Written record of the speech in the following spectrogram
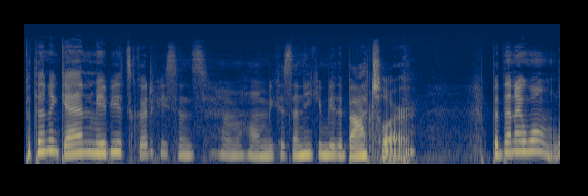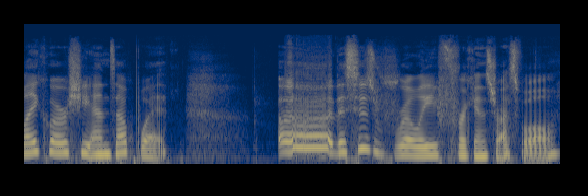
but then again, maybe it's good if he sends him home because then he can be the bachelor. But then I won't like whoever she ends up with. Ugh, this is really freaking stressful.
